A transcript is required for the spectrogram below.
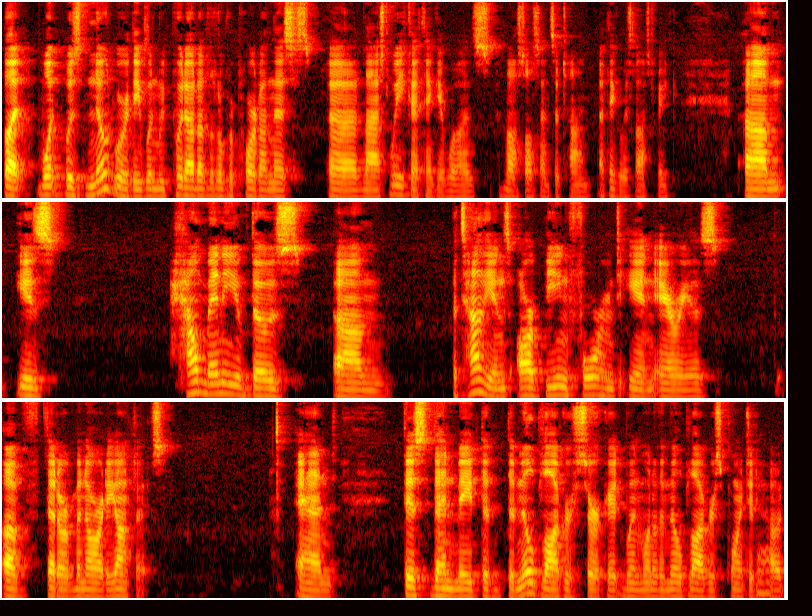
But what was noteworthy when we put out a little report on this uh, last week, I think it was, I lost all sense of time. I think it was last week, um, is how many of those um, battalions are being formed in areas of that are minority enclaves. And this then made the, the milblogger circuit when one of the milbloggers pointed out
